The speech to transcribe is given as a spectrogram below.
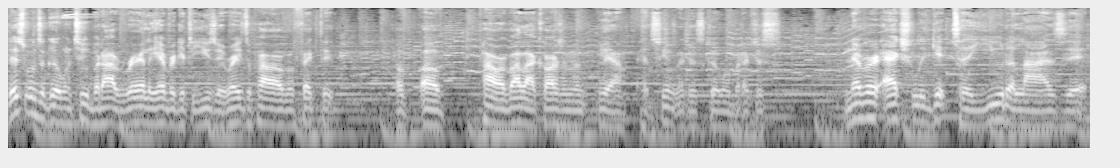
This one's a good one too, but I rarely ever get to use it. Raise the power of affected, of, of power of allied cards. The, yeah, it seems like it's a good one, but I just never actually get to utilize it.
